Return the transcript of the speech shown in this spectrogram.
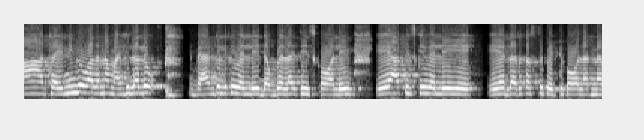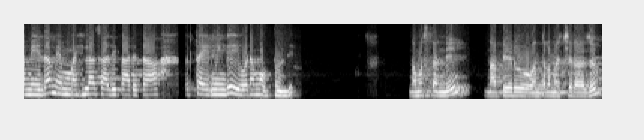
ఆ ట్రైనింగ్ వలన మహిళలు బ్యాంకులకి వెళ్ళి డబ్బు ఎలా తీసుకోవాలి ఏ ఆఫీస్కి వెళ్ళి ఏ దరఖాస్తు పెట్టుకోవాలన్న మీద మేము మహిళా సాధికారిత ట్రైనింగ్ ఇవ్వడం అవుతుంది. నమస్తే అండి. నా పేరు వంతల మత్స్యరాజు.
